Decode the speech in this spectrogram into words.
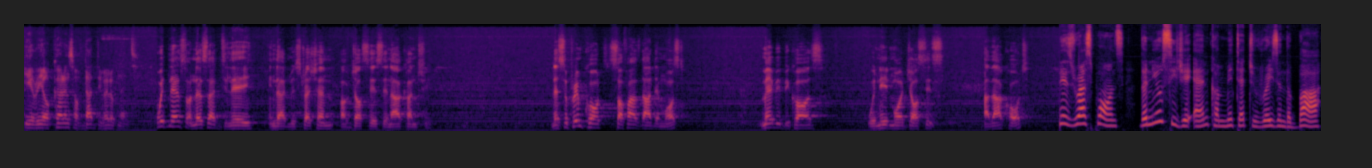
a reoccurrence of that development. Witness unnecessary delay in the administration of justice in our country. The Supreme Court suffers that the most, maybe because we need more justice at that court. In his response, the new CJN committed to raising the bar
